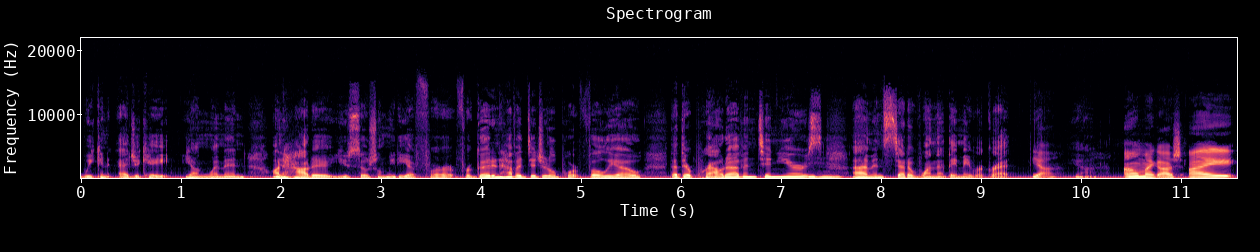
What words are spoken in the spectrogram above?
we can educate young women on how to use social media for for good and have a digital portfolio that they're proud of in ten years um, instead of one that they may regret. Yeah. Yeah. Oh my gosh. I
